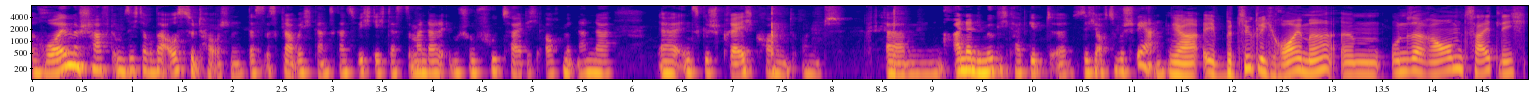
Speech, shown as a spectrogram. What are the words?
Räume schafft, um sich darüber auszutauschen. Das ist, glaube ich, ganz, ganz wichtig, dass man da eben schon frühzeitig auch miteinander äh, ins Gespräch kommt und ähm, anderen die Möglichkeit gibt, äh, sich auch zu beschweren. Ja, bezüglich Räume, ähm, unser Raum zeitlich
